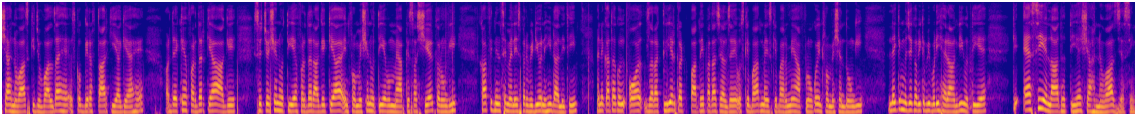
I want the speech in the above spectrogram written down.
शाहनवाज़ की जो वालदा है, उसको गिरफ़्तार किया गया है। और देखें फ़र्दर क्या आगे सिचुएशन होती है, फ़र्दर आगे क्या इन्फॉर्मेशन होती है, वो मैं आपके साथ शेयर करूँगी। काफ़ी दिन से मैंने इस पर वीडियो नहीं डाली थी। मैंने कहा था कोई और ज़रा क्लियर कट बातें पता चल जाए, उसके बाद मैं इसके बारे में आप लोगों को इन्फॉर्मेशन दूँगी। लेकिन मुझे कभी कभी बड़ी हैरानगी होती है कि ऐसी औलाद होती है शाहनवाज़ जैसी।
